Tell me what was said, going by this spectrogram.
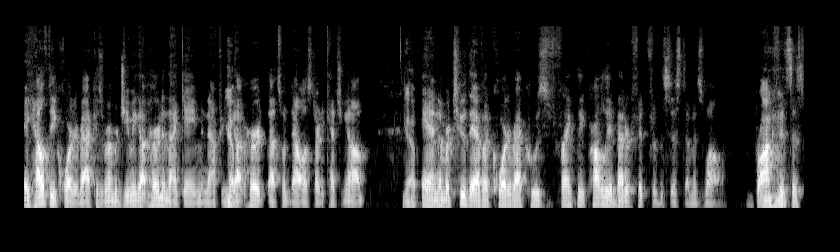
a healthy quarterback, because remember, Jimmy got hurt in that game. And after he Yep. got hurt, that's when Dallas started catching up. Yep. And number two, they have a quarterback who's frankly probably a better fit for the system as well. Brock Mhm. fits this,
